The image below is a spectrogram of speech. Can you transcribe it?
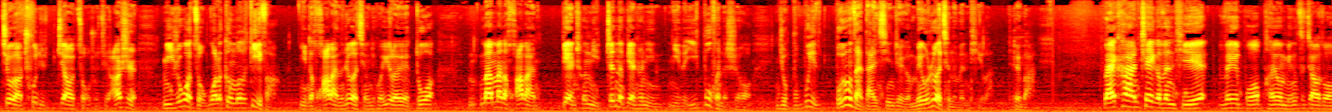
就要出去就要走出去，而是你如果走过了更多的地方，你的滑板的热情就会越来越多。慢慢的滑板变成你真的变成你你的一部分的时候，你就不不不用再担心这个没有热情的问题了，对吧？来看这个问题，微博朋友名字叫做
